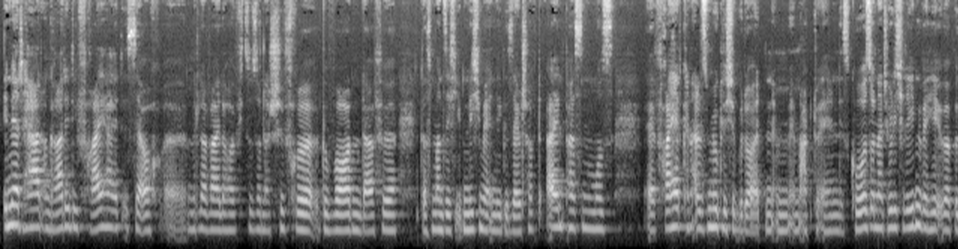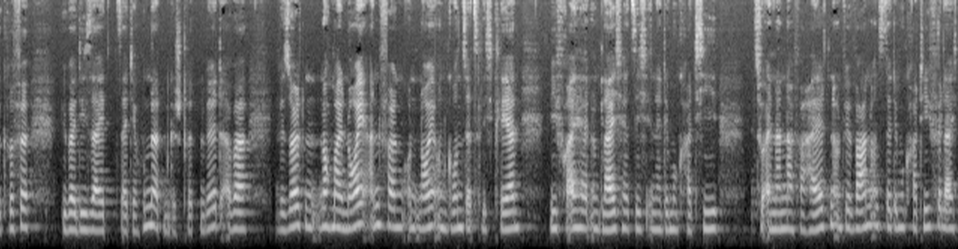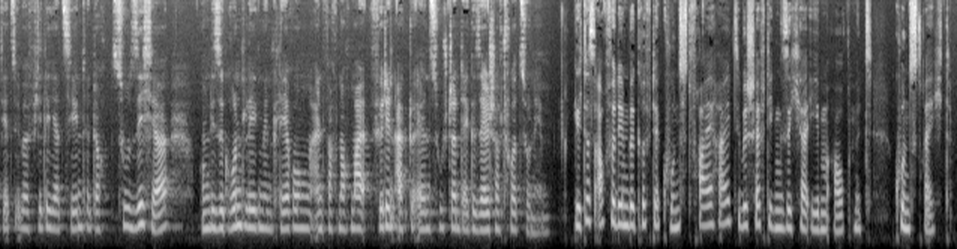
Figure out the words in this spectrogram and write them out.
In der Tat, und gerade die Freiheit ist ja auch äh, mittlerweile häufig zu so einer Chiffre geworden dafür, dass man sich eben nicht mehr in die Gesellschaft einpassen muss. Äh, Freiheit kann alles Mögliche bedeuten im, im aktuellen Diskurs. Und natürlich reden wir hier über Begriffe, über die seit, seit Jahrhunderten gestritten wird. Aber wir sollten nochmal neu anfangen und neu und grundsätzlich klären, wie Freiheit und Gleichheit sich in der Demokratie zueinander verhalten. Und wir waren uns der Demokratie vielleicht jetzt über viele Jahrzehnte doch zu sicher um diese grundlegenden Klärungen einfach nochmal für den aktuellen Zustand der Gesellschaft vorzunehmen. Gilt das auch für den Begriff der Kunstfreiheit? Sie beschäftigen sich ja eben auch mit Kunstrecht.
